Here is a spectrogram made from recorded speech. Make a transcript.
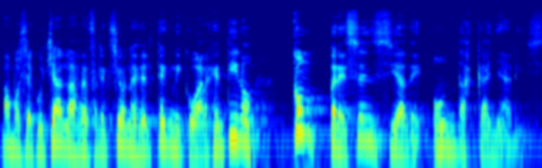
Vamos a escuchar las reflexiones del técnico argentino con presencia de Ondas Cañaris.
